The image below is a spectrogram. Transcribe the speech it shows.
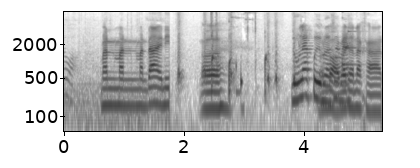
ดูอะมันมันมันได้นี่เออลุงแลกปืนมาแล้วบอกใช่ไหมว่าธนาคาร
